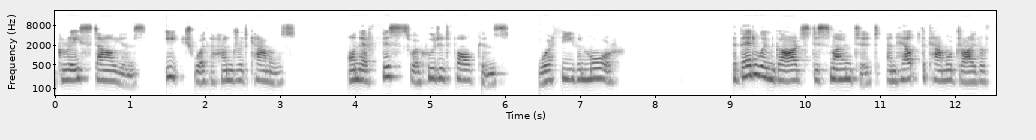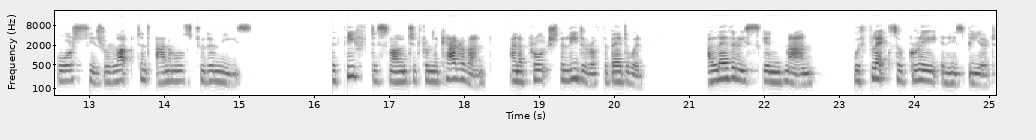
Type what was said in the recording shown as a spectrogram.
grey stallions, each worth a hundred camels. On their fists were hooded falcons, worth even more. The Bedouin guards dismounted and helped the camel driver force his reluctant animals to their knees. The thief dismounted from the caravan and approached the leader of the Bedouin, a leathery skinned man with flecks of grey in his beard.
